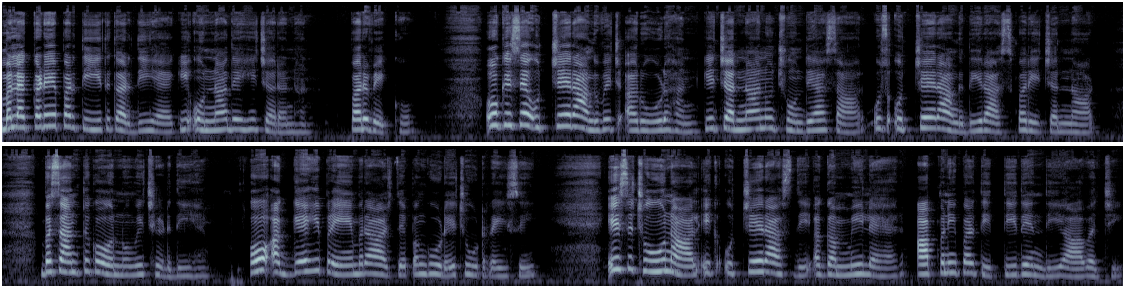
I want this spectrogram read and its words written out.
ਮਲੱਕੜੇ ਪ੍ਰਤੀਤ ਕਰਦੀ ਹੈ ਕਿ ਉਹਨਾਂ ਦੇ ਹੀ ਚਰਨ ਹਨ। ਪਰ ਵੇਖੋ, ਉਹ ਕਿਸੇ ਉੱਚੇ ਰੰਗ ਵਿੱਚ ਅਰੂੜ ਹਨ ਕਿ ਚਰਨਾਂ ਨੂੰ ਛੂੰਦਿਆਂ ਸਾਰ ਉਸ ਉੱਚੇ ਰੰਗ ਦੀ ਰਸ ਭਰੀ ਚਰਨਾਟ ਬਸੰਤ ਕੌਰ ਨੂੰ ਵੀ ਛਿੜਦੀ ਹੈ। ਉਹ ਅੱਗੇ ਹੀ ਪ੍ਰੇਮ ਰਾਜ ਦੇ ਪੰਘੂੜੇ ਝੂਟ ਰਹੀ ਸੀ। ਇਸ ਛੂਹ ਨਾਲ ਇੱਕ ਉੱਚੇ ਰਸ ਦੀ ਅਗੰਮੀ ਲਹਿਰ ਆਪਣੀ ਪ੍ਰਤੀਤੀ ਦਿੰਦੀ ਆ ਵੱਜੀ।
